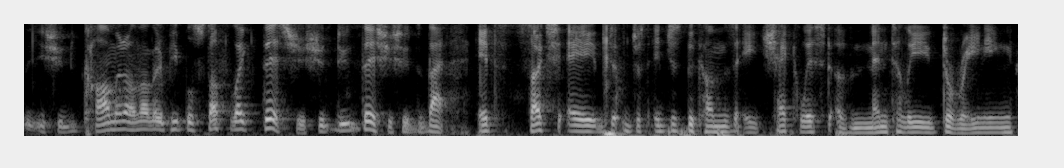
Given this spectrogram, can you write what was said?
you should comment on other people's stuff like this. You should do this. You should do that. It's such a just it just becomes a checklist of mentally draining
